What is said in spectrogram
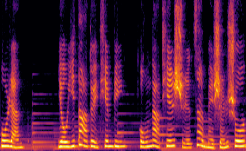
忽然，有一大队天兵同那天使赞美神说。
